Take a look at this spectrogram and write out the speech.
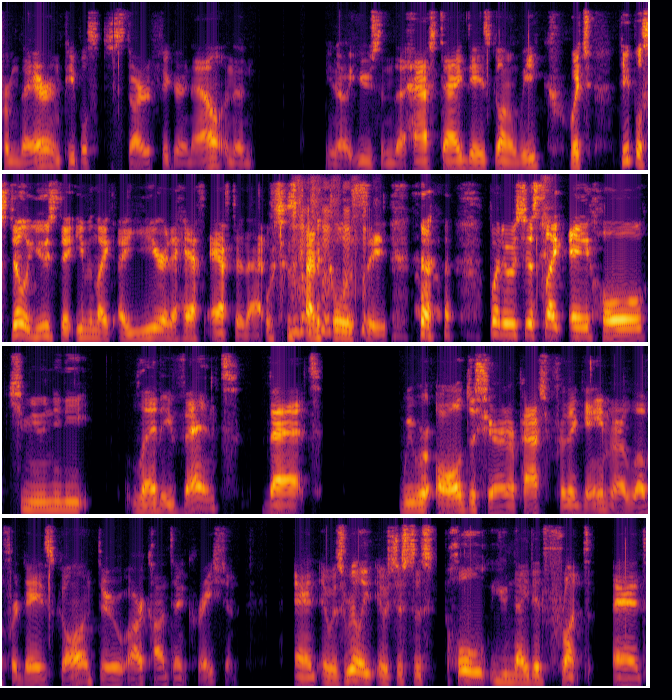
from there, and people just started figuring out, and then you know using the hashtag Days Gone Week, which people still used it even like a year and a half after that, which was kind of cool to see. but it was just like a whole community led event that we were all just sharing our passion for the game and our love for Days Gone through our content creation. And it was really, it was just this whole united front. And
